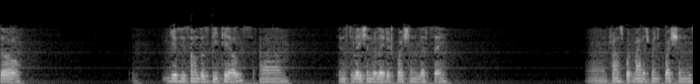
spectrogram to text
So, it gives you some of those details, um, installation related questions, let's say. Uh, transport management questions.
